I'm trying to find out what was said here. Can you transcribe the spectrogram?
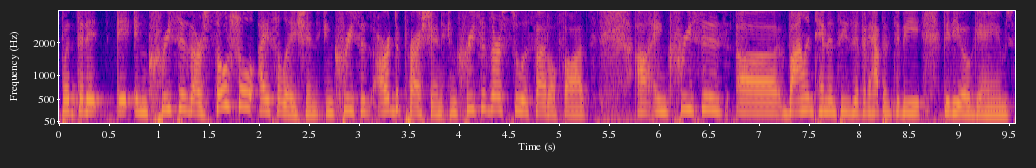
but that it, it increases our social isolation, increases our depression, increases our suicidal thoughts, uh, increases uh, violent tendencies if it happens to be video games,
